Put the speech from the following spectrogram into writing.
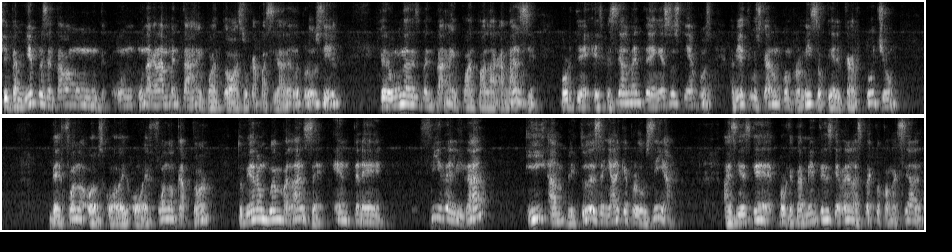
que también presentaban un, un, una gran ventaja en cuanto a su capacidad de reproducir, pero una desventaja en cuanto a la ganancia, porque especialmente en esos tiempos había que buscar un compromiso, que el cartucho del fono o, o, el, o el fonocaptor tuviera un buen balance entre fidelidad y amplitud de señal que producía. Así es que, porque también tienes que ver el aspecto comercial.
